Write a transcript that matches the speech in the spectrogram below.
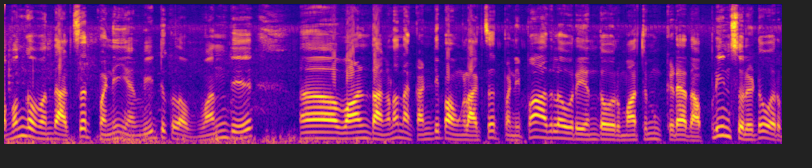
அவங்க வந்து அக்செப்ட் பண்ணி என் வீட்டுக்குள்ளே வந்து வாழ்ந்தாங்கன்னா நான் கண்டிப்பாக அவங்கள அக்செப்ட் பண்ணிப்பேன். அதில் ஒரு எந்த ஒரு மாற்றமும் கிடையாது அப்படின்னு சொல்லிட்டு ஒரு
